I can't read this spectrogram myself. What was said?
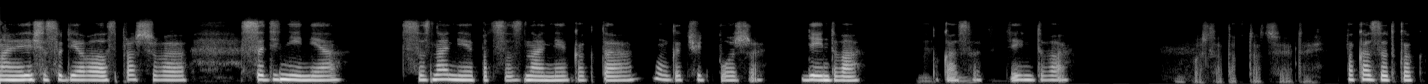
А, я сейчас у дьявола спрашиваю соединение сознания и подсознания, когда, ну, говорит, чуть позже, день-два показывает, день-два. После адаптации этой. Показывает, как,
